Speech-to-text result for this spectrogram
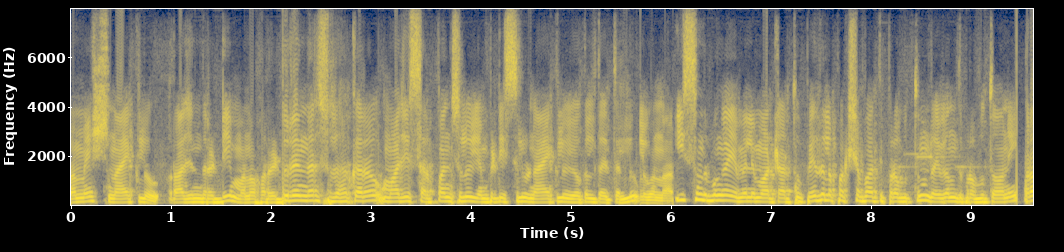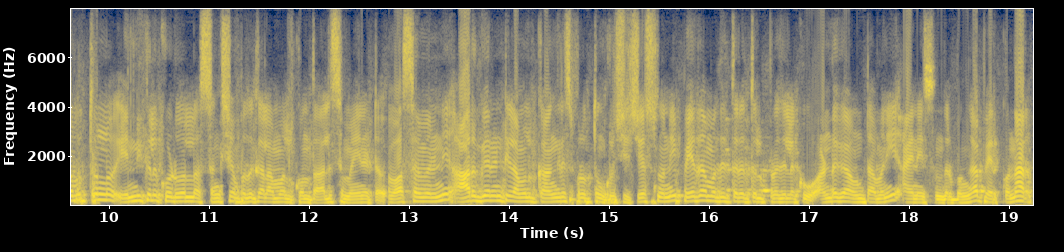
రమేష్ నాయకులు రాజేందర్ రెడ్డి మనోహర్ రెడ్డి సురేందర్ సుధాకర్ మాజీ సర్పంచులు ఎంపీటీసీలు నాయకులు యువకులు తదితరులు పాల్గొన్నారు. ఈ సందర్భంగా ఎమ్మెల్యే మాట్లాడుతూ పేదల పక్షపాతి ప్రభుత్వం రేవంత్ ప్రభుత్వం అని ప్రభుత్వంలో ఎన్నికల కోడ్ వల్ల సంక్షేమ పథకాల అమలు కొంత ఆలస్యమైనట్టు వాస్తవమేనని ఆరు గ్యారంటీల అమలు కాంగ్రెస్ ప్రభుత్వం కృషి చేస్తుందని పేద మధ్యతరగతుల ప్రజలకు అండగా ఉంటామని ఆయన ఈ సందర్భంగా పేర్కొన్నారు.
